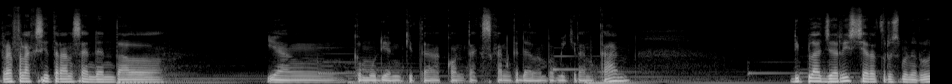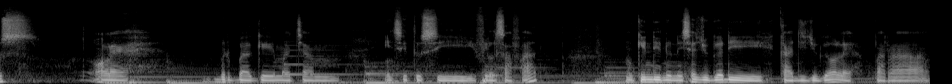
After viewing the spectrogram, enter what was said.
refleksi transendental yang kemudian kita kontekskan ke dalam pemikiran Kant dipelajari secara terus-menerus oleh berbagai macam institusi filsafat. Mungkin di Indonesia juga dikaji juga oleh para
